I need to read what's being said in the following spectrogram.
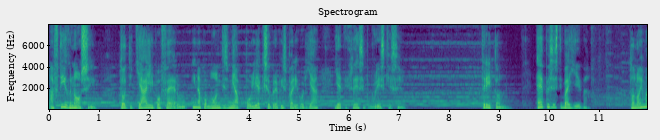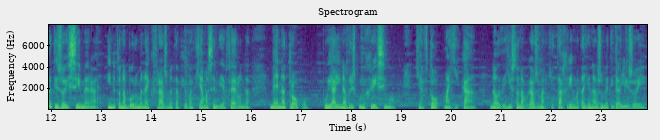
Αυτή η γνώση, το ότι και άλλοι υποφέρουν, είναι από μόνη της μια πολύ αξιοπρεπής παρηγοριά για τη θέση που βρίσκεσαι. Τρίτον, έπεσε στην παγίδα. Το νόημα της ζωής σήμερα είναι το να μπορούμε να εκφράζουμε τα πιο βαθιά μας ενδιαφέροντα με έναν τρόπο που οι άλλοι να βρίσκουν χρήσιμο και αυτό μαγικά να οδηγεί στο να βγάζουμε αρκετά χρήματα για να ζούμε την καλή ζωή.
